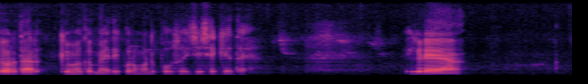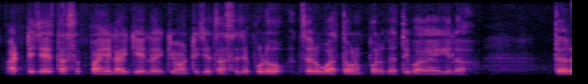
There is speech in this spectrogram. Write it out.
जोरदार किंवा कमी अधिक प्रमाणात पाऊस व्हायची शक्यता आहे. इकडे अठ्ठेचाळीस तासात पाहायला गेलं किंवा अठ्ठेचाळीस तासाच्या पुढं जर वातावरण प्रगती बघायला गेलं तर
